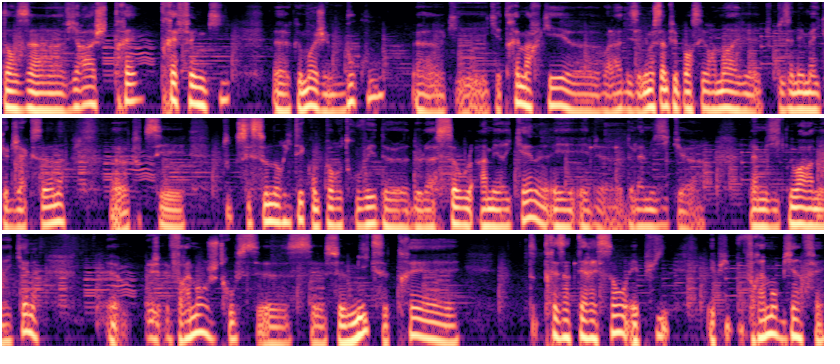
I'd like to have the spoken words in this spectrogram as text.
dans un virage très très funky euh, que moi j'aime beaucoup. Euh, qui, est, très marqué, euh, voilà, des années. Moi, ça me fait penser vraiment à toutes les années Michael Jackson, toutes ces toutes ces sonorités qu'on peut retrouver de, de, la soul américaine et, et de, de, la musique la musique noire américaine. Vraiment, je trouve ce, mix très très intéressant et puis, et puis vraiment bien fait.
